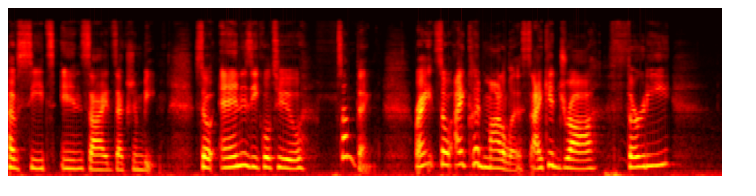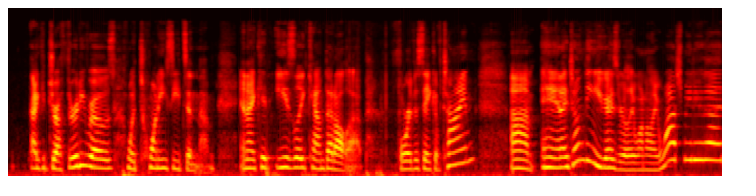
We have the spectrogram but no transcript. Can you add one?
of seats inside section B. So n is equal to something, right? So I could model this. I could draw 30 I could draw 30 rows with 20 seats in them, and I could easily count that all up for the sake of time. Um, and I don't think you guys really want to like watch me do that.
